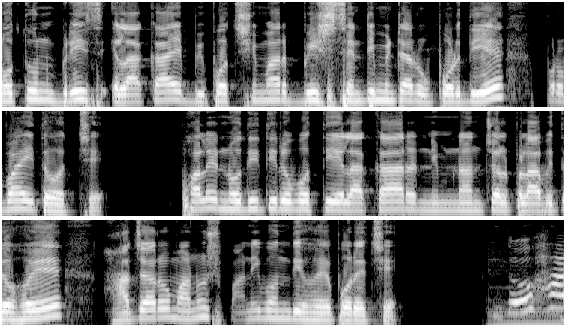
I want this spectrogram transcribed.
নতুন ব্রিজ এলাকায় বিপদসীমার বিশ সেন্টিমিটার উপর দিয়ে প্রবাহিত হচ্ছে। ফলে নদী তীরবর্তী এলাকার নিম্নাঞ্চল প্লাবিত হয়ে হাজারো মানুষ পানিবন্দী হয়ে পড়েছে। দোহা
